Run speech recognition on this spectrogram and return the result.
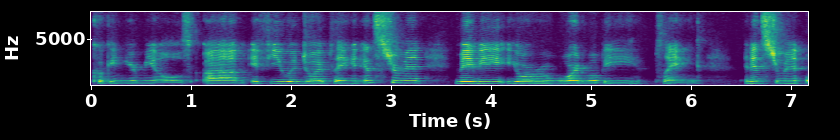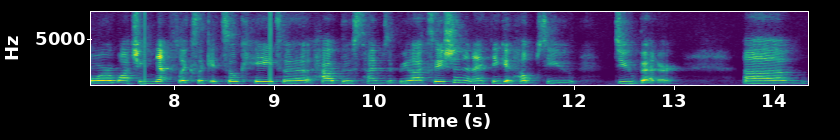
cooking your meals. Um, if you enjoy playing an instrument, maybe your reward will be playing an instrument or watching Netflix. Like it's okay to have those times of relaxation, and I think it helps you do better. Um,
